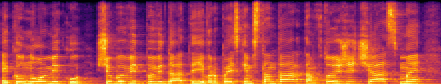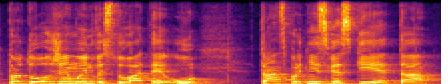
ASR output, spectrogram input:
економіку, щоб відповідати європейським стандартам. В той же час ми продовжуємо інвестувати у транспортні зв'язки та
